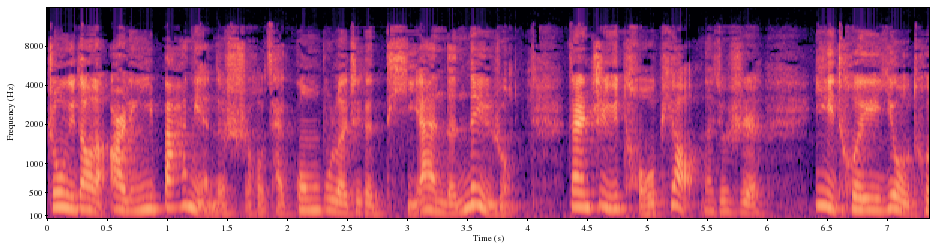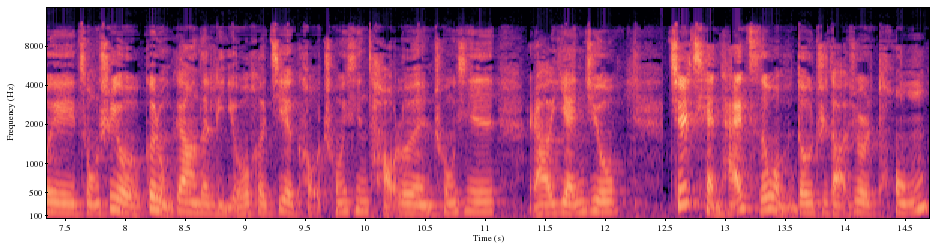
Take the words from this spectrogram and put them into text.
终于到了二零一八年的时候才公布了这个提案的内容。但是至于投票，那就是一推又推，总是有各种各样的理由和借口，重新讨论，重新然后研究。其实潜台词我们都知道，就是铜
